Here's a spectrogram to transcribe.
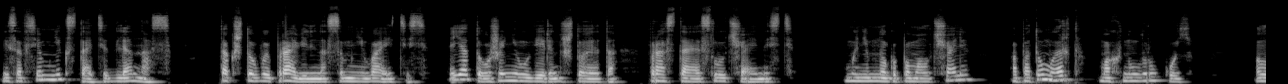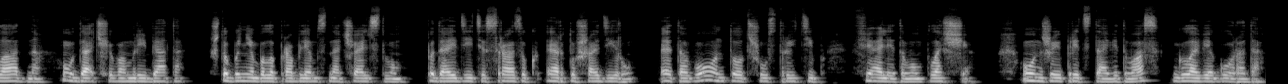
и совсем не кстати для нас. Так что вы правильно сомневаетесь. Я тоже не уверен, что это простая случайность. Мы немного помолчали, а потом Эрт махнул рукой. «Ладно, удачи вам, ребята. Чтобы не было проблем с начальством, подойдите сразу к Эрту Шадиру. Это вон тот шустрый тип в фиолетовом плаще. Он же и представит вас главе города.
